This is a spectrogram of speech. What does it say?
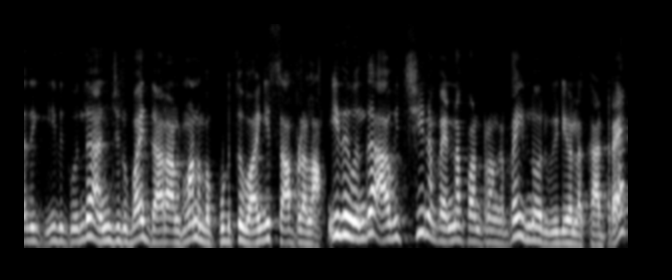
அதுக்கு இதுக்கு வந்து அஞ்சு ரூபாய் தாராளமாக நம்ம கொடுத்து வாங்கி சாப்பிடலாம். இது வந்து அவிச்சு நம்ம என்ன பண்ணுறோங்கிறத இன்னொரு வீடியோவில் காட்டுறேன்.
